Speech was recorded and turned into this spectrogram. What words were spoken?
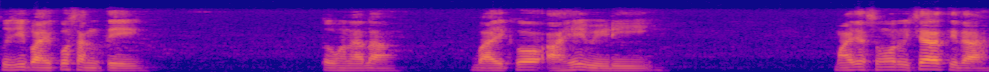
तुझी बायको सांगते. तो म्हणाला बायको आहे वेडी. माझ्यासमोर विचारा तिला.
